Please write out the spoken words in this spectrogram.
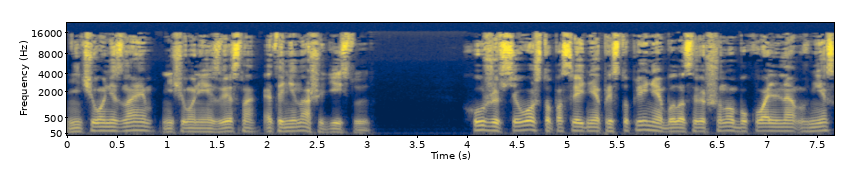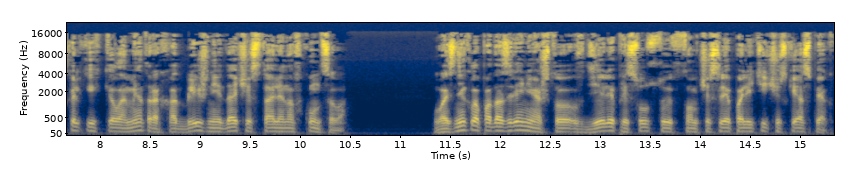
Ничего не знаем, ничего не известно, это не наши действуют. Хуже всего, что последнее преступление было совершено буквально в нескольких километрах от ближней дачи Сталина в Кунцево. Возникло подозрение, что в деле присутствует в том числе политический аспект.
